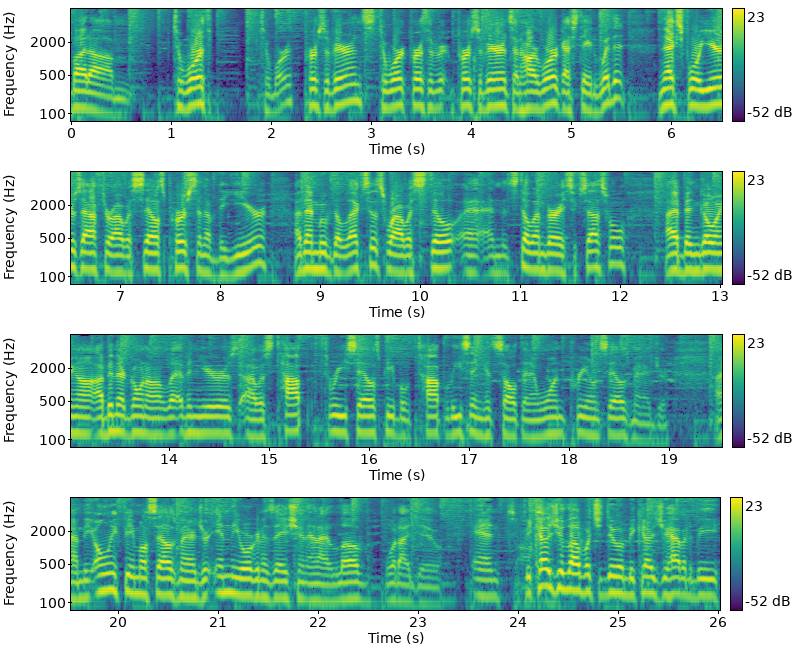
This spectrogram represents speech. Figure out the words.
but um, to worth, to worth perseverance, to work persever- perseverance and hard work. I stayed with it. The next four years after I was salesperson of the year, I then moved to Lexus where I was still and still am very successful. I've been going on. I've been there going on 11 years. I was top three salespeople, top leasing consultant, and one pre-owned sales manager. I am the only female sales manager in the organization, and I love what I do. And because you love what you do, and because you happen to be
